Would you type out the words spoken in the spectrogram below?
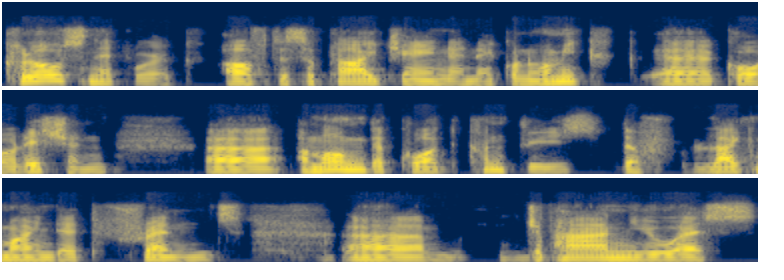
close network of the supply chain and economic uh, coalition uh, among the Quad countries, the like-minded friends, um, Japan, US,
